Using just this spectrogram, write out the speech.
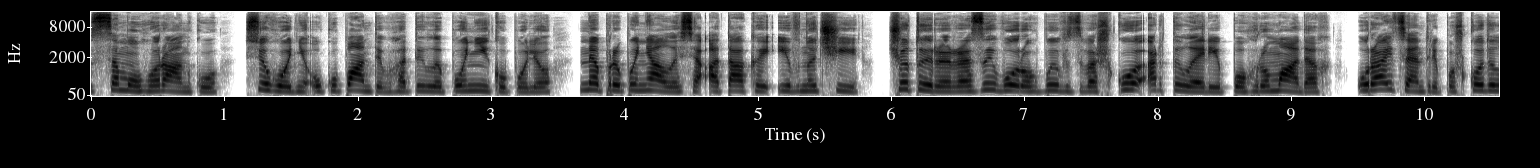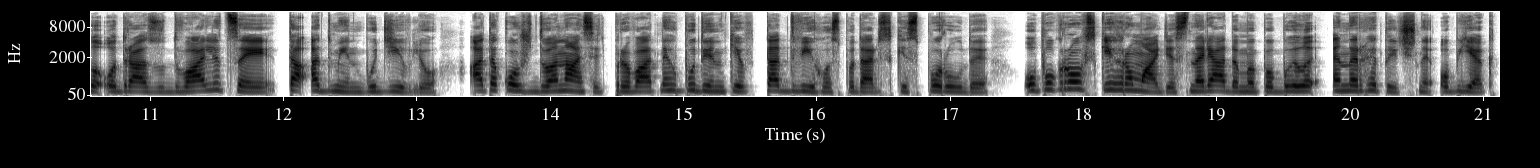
з самого ранку. Сьогодні окупанти вгатили по Нікополю. Не припинялися атаки і вночі. Чотири рази ворог бив з важкої артилерії по громадах. У райцентрі пошкодили одразу два ліцеї та адмінбудівлю, а також 12 приватних будинків та дві господарські споруди. У Покровській громаді снарядами побили енергетичний об'єкт.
